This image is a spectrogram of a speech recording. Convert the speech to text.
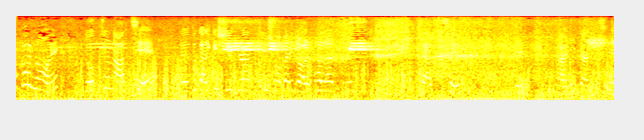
ফাঁক নয়, লোকজন আছে, যেহেতু কালকে শিবরাত্রি, সবাই জল জন্য যাচ্ছে, গাড়ি যাচ্ছে।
